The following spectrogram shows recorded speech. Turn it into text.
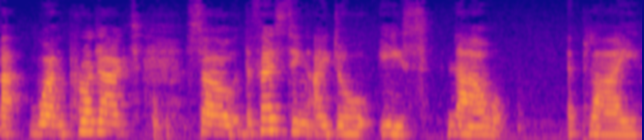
but one product. So the first thing I do is now apply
